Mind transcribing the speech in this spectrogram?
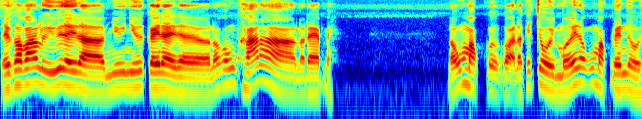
Đây các bác lưu ý đây là như như cây này là nó cũng khá là là đẹp này. Nó cũng mọc gọi là cái chồi mới nó cũng mọc lên rồi.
